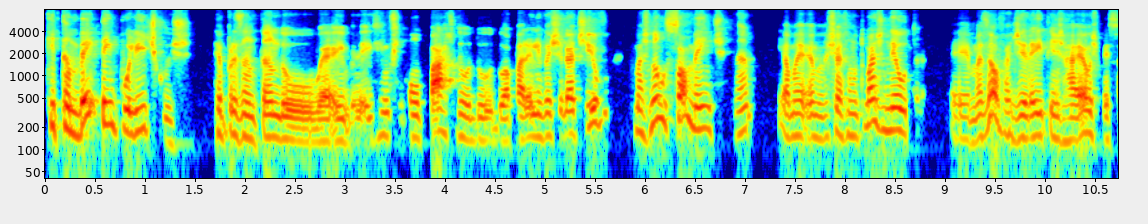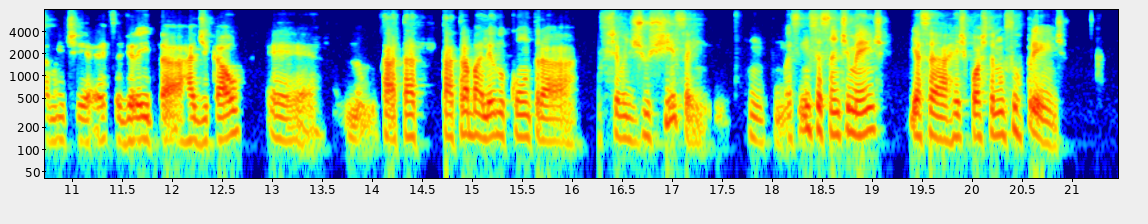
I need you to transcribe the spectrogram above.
que também tem políticos representando, é, enfim, como parte do, do, do, aparelho investigativo, mas não somente, né? É uma, é uma investigação muito mais neutra. É, mas, óbvio, a direita em Israel, especialmente essa direita radical, está é, tá, tá, trabalhando contra o sistema de justiça assim, incessantemente, e essa resposta não surpreende.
